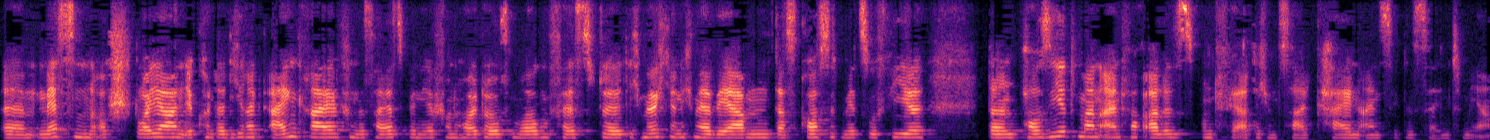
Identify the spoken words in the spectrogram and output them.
messen, auch steuern. Ihr könnt da direkt eingreifen. Das heißt, wenn ihr von heute auf morgen feststellt, ich möchte nicht mehr werben, das kostet mir zu viel, dann pausiert man einfach alles und fertig und zahlt keinen einzigen Cent mehr.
